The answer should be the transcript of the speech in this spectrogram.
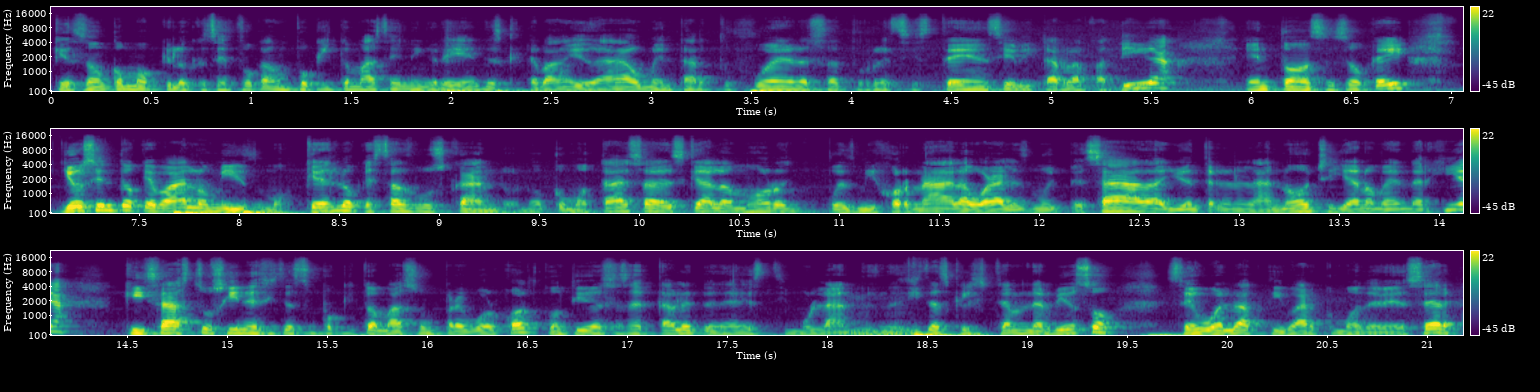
que son como que lo que se enfocan un poquito más en ingredientes que te van a ayudar a aumentar tu fuerza tu resistencia evitar la fatiga. Entonces ok yo siento que va a lo mismo. Qué es lo que estás buscando no como tal sabes que a lo mejor pues mi jornada laboral es muy pesada, yo entreno en la noche y ya no me da energía, quizás tú sí necesitas un poquito más un pre-workout, contigo es aceptable tener estimulantes, necesitas que el sistema nervioso se vuelva a activar como debe ser,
